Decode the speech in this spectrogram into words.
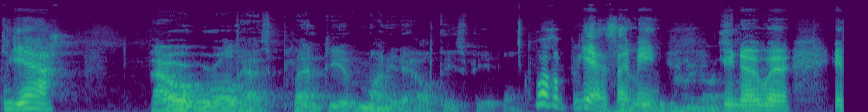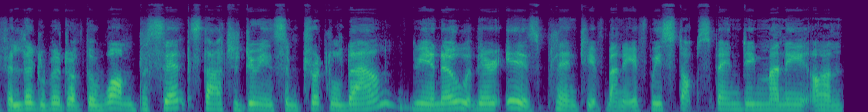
Yeah. Our world has plenty of money to help these people. Well, yes, I mean, you know, uh, if a little bit of the 1% started doing some trickle down, you know, there is plenty of money. If we stop spending money on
